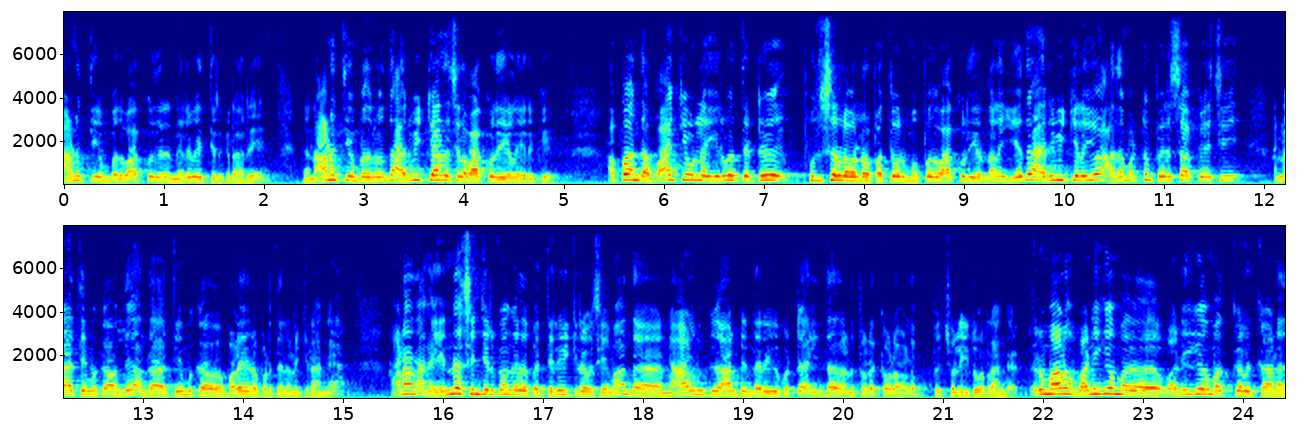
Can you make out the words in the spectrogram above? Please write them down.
நானூற்றி ஐம்பது வாக்குறுதிகளை நிறைவேற்றியிருக்கிறாரு இந்த நானூற்றி ஐம்பதில் வந்து அறிவிக்காத சில வாக்குறுதிகளும் இருக்குது அப்போ அந்த பாக்கி உள்ள இருபத்தெட்டு புதுசில் உள்ள பத்து ஒரு முப்பது வாக்குறுதி இருந்தாலும் எதை அறிவிக்கலையோ அதை மட்டும் பெருசாக பேசி அதிமுக வந்து அந்த திமுகவை பலவீனப்படுத்த நினைக்கிறாங்க. ஆனால் நாங்கள் என்ன செஞ்சுருக்கோங்கிறத இப்போ தெரிவிக்கிற விஷயமா இந்த நான்கு ஆண்டு நிறைவு பெற்று ஐந்தாவது ஆண்டு தொடக்க விழாவில் இப்போ சொல்லிக்கிட்டு வர்றாங்க. பெரும்பாலும் வணிக ம வணிக மக்களுக்கான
